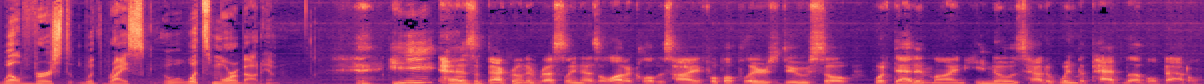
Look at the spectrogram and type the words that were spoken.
well versed with Rice. What's more about him? He has a background in wrestling, as a lot of Clovis High football players do. So, with that in mind, he knows how to win the pad level battle.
